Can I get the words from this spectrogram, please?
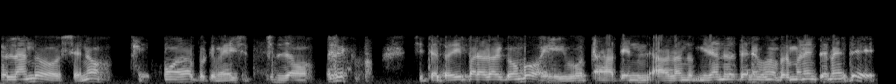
hablando se enoja cómoda porque me dice, si te pedí para hablar con vos y vos estás hablando, mirando el teléfono permanentemente,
